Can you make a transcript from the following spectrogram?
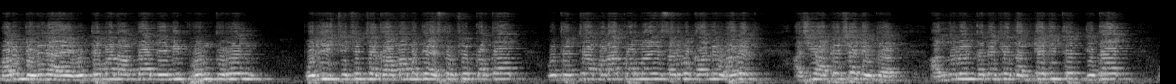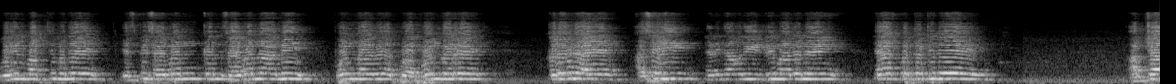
मारून ठेवलेलं आहे विद्यमान आमदार नेहमी फोन करून पोलीस स्टेशनच्या कामामध्ये हस्तक्षेप करतात व त्यांच्या मनाप्रमाणे सर्व कामे व्हावेत अशी अपेक्षा ठेवतात. आंदोलन करण्याच्या धमक्या देतात. वरील बाबतीमध्ये एस पी साहेबांना आम्ही फोन फोनद्वारे कळवले आहे. असेही त्यांनी त्यामध्ये इंट्री मारलेली आहे त्याच पद्धतीने आमच्या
